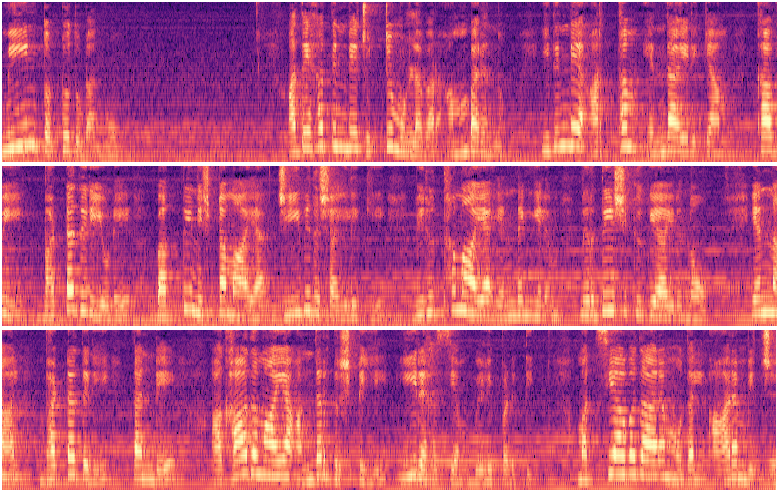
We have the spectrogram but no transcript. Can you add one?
മീൻ തൊട്ടു തുടങ്ങൂ. അദ്ദേഹത്തിന്റെ ചുറ്റുമുള്ളവർ അമ്പരന്നു. ഇതിന്റെ അർത്ഥം എന്തായിരിക്കാം? കവി ഭട്ടതിരിയുടെ ഭക്തിനിഷ്ഠമായ ജീവിത ശൈലിക്ക് വിരുദ്ധമായ എന്തെങ്കിലും നിർദ്ദേശിക്കുകയായിരുന്നോ? എന്നാൽ ഭട്ടതിരി തന്റെ അഗാധമായ അന്തർദൃഷ്ടിയിൽ ഈ രഹസ്യം വെളിപ്പെടുത്തി. മത്സ്യാവതാരം മുതൽ ആരംഭിച്ച്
